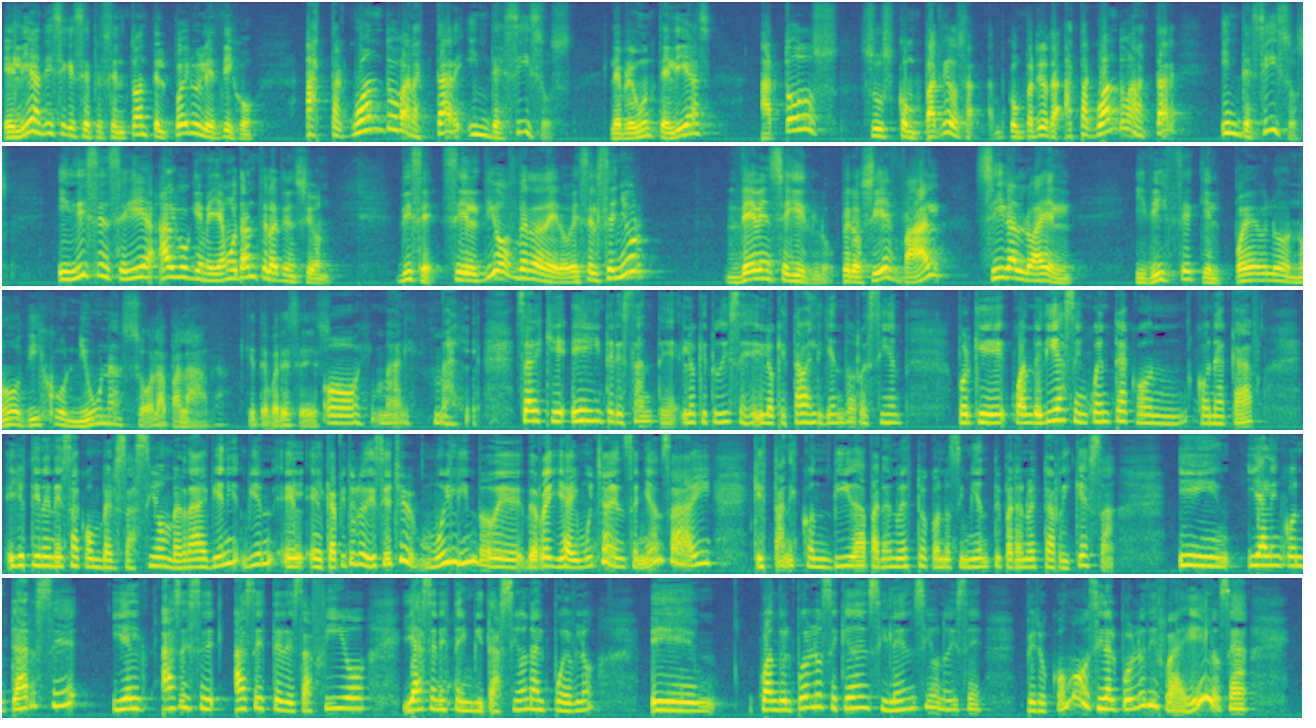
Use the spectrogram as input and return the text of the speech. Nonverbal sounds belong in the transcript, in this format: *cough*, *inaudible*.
Elías dice que se presentó ante el pueblo y les dijo, ¿hasta cuándo van a estar indecisos? Le pregunta Elías a todos sus compatriotas, ¿hasta cuándo van a estar indecisos? Y dice enseguida algo que me llamó tanto la atención. Dice, si el Dios verdadero es el Señor, deben seguirlo, pero si es Baal, síganlo a él. Y dice que el pueblo no dijo ni una sola palabra. ¿Qué te parece eso? Oh, mal, mal. Sabes que es interesante lo que tú dices y lo que estabas leyendo recién porque cuando Elías se encuentra con, con Acab, ellos tienen esa conversación, ¿verdad? Es bien, bien el, capítulo 18 es muy lindo de, de Reyes, hay muchas enseñanzas ahí que están escondidas para nuestro conocimiento y para nuestra riqueza. Y, y al encontrarse, y él hace, ese, hace este desafío y hacen esta invitación al pueblo, eh, cuando el pueblo se queda en silencio, uno dice, pero ¿cómo? Si era el pueblo de Israel, o sea,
